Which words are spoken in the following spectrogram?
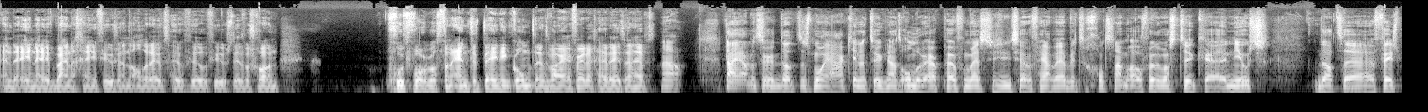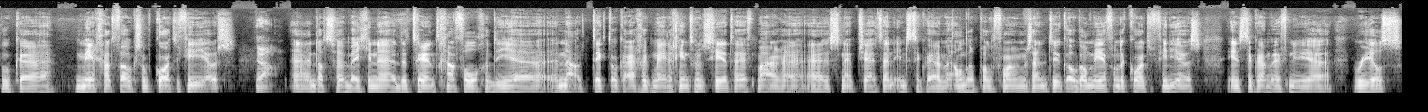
En de ene heeft bijna geen views en de andere heeft heel veel views. Dit was gewoon een goed voorbeeld van entertaining content waar je verder geen reet aan hebt. Ja. Nou ja, maar dat is een mooi haakje natuurlijk naar het onderwerp. Hè, voor mensen die iets hebben van ja, we hebben het in godsnaam over. Er was natuurlijk eh, nieuws dat eh, Facebook eh, meer gaat focussen op korte video's. Ja. En dat ze een beetje eh, de trend gaan volgen die eh, nou, TikTok eigenlijk mede geïntroduceerd heeft. Maar eh, Snapchat en Instagram en andere platformen zijn natuurlijk ook al meer van de korte video's. Instagram heeft nu Reels.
